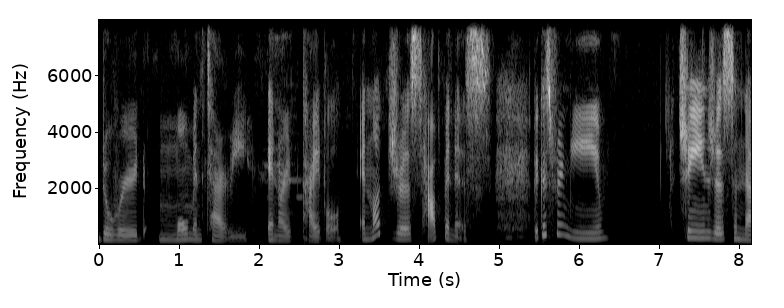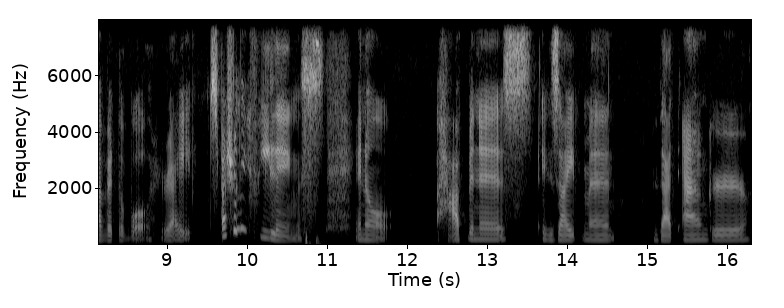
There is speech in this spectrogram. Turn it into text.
the word momentary in our title and not just happiness? Because for me, change is inevitable, right? Especially feelings, you know, happiness, excitement, that anger,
